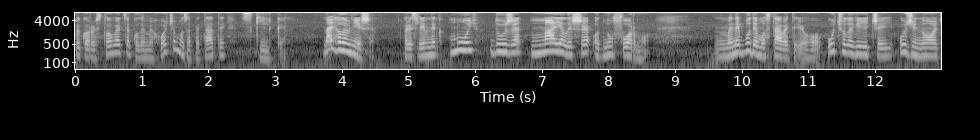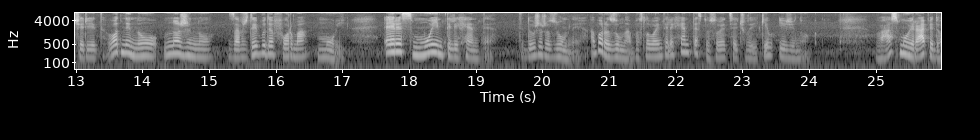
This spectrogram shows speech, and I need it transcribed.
використовується, коли ми хочемо запитати скільки. Найголовніше, прислівник muy дуже має лише одну форму. Ми не будемо ставити його у чоловічий, у жіночий рід, в однину, множину. Завжди буде форма muy. Eres muy inteligente. Ти дуже розумний або розумна, бо слово інтелігенте стосується чоловіків і жінок. Вас muy rápido.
